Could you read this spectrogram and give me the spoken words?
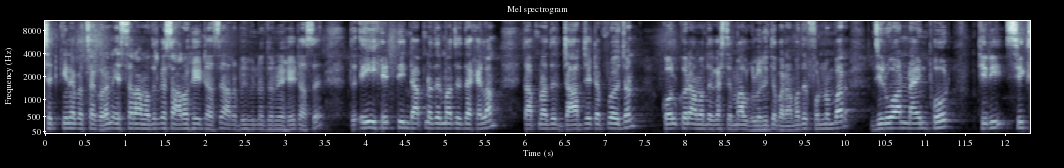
সেট কেনা বেচা করেন, এছাড়া আমাদের কাছে আরও হেট আছে আরও বিভিন্ন ধরনের হেট আছে। তো এই হেড তিনটা আপনাদের মাঝে দেখালাম। তা আপনাদের যার যেটা প্রয়োজন কল করে আমাদের কাছে মালগুলো নিতে পারেন। আমাদের phone number zero one nine four three six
